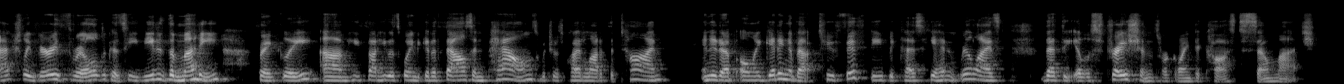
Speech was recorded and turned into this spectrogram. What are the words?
actually very thrilled because he needed the money, frankly. Um, he thought he was going to get a thousand pounds, which was quite a lot at the time. Ended up only getting about 250 because he hadn't realized that the illustrations were going to cost so much.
